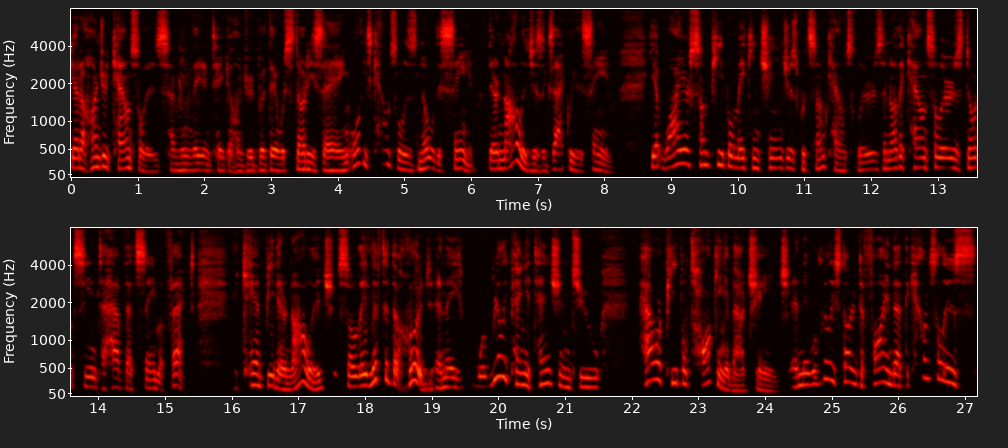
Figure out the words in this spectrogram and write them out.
get a hundred counselors. I mean, they didn't take a hundred, but there were studies saying all these counselors know the same. Their knowledge is exactly the same. Yet why are some people making changes with some counselors and other counselors don't seem to have that same effect? It can't be their knowledge. So they lifted the hood and they were really paying attention to how are people talking about change? And they were really starting to find that the counselors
